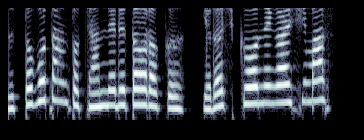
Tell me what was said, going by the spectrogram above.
グッドボタンとチャンネル登録よろしくお願いします。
